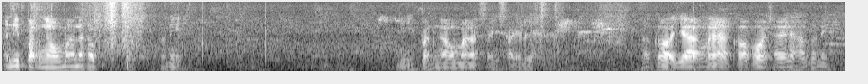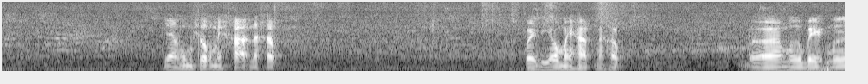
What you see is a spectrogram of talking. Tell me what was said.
อันนี้ปัดเงามานะครับตัวนี้นี่ปัดเงามาใสๆเลย แล้วก็ยางหน้าก็พอใช้นะครับตัวนี้ ยางหุ้มโชคไม่ขาดนะครับ ไฟเลี้ยวไม่หักนะครับมือเบรกมือ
